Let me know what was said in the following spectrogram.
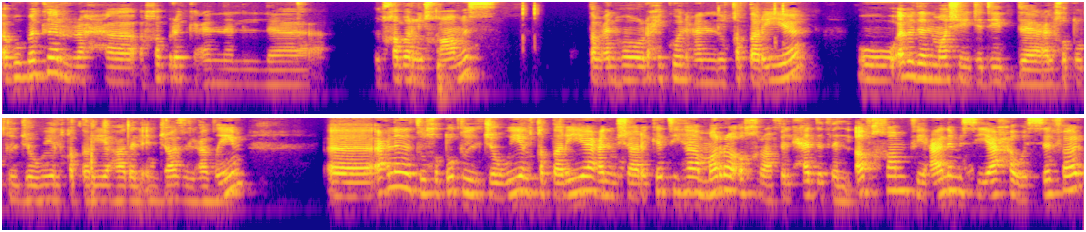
أبو بكر راح أخبرك عن الخبر الخامس. طبعا هو راح يكون عن القطرية. وابدا ما شيء جديد على الخطوط الجوية القطرية هذا الإنجاز العظيم. آه، أعلنت الخطوط الجوية القطرية عن مشاركتها مرة أخرى في الحدث الأضخم في عالم السياحة والسفر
